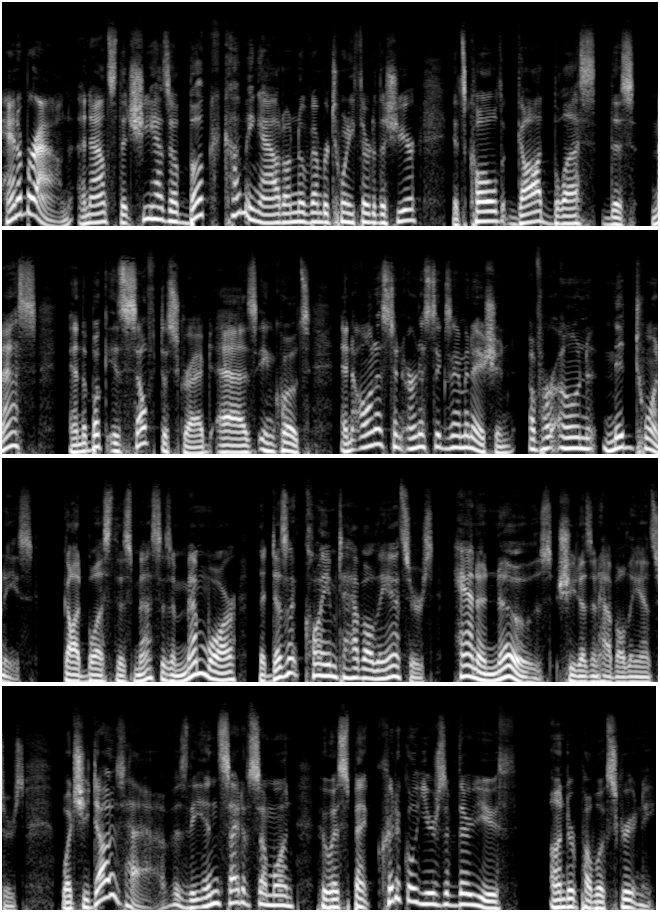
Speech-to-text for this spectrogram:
Hannah Brown announced that she has a book coming out on November 23rd of this year. It's called God Bless This Mess, and the book is self described as, in quotes, an honest and earnest examination of her own mid 20s. God Bless This Mess is a memoir that doesn't claim to have all the answers. Hannah knows she doesn't have all the answers. What she does have is the insight of someone who has spent critical years of their youth under public scrutiny.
